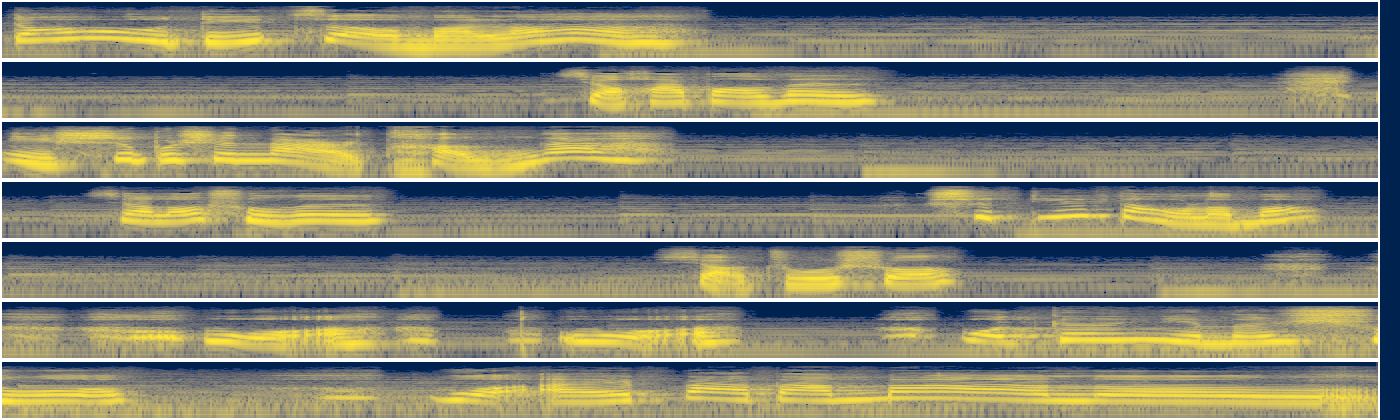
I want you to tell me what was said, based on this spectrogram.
到底怎么了？”小花豹问：“你是不是哪儿疼啊？”小老鼠问。是跌倒了吗？小猪说：“我我我跟你们说，我挨爸爸骂了。”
